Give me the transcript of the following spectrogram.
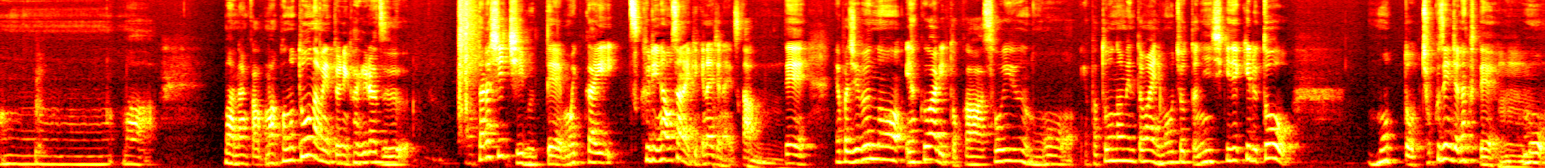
ーんまあ、まあなんか、まあこのトーナメントに限らず、新しいチームってもう一回作り直さないといけないじゃないですい。か。うんで、やっぱ自分の役割とかそういうのを、やっぱトーナメント前にもうちょっと認識できると、もっと直前じゃなくて、うんもう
